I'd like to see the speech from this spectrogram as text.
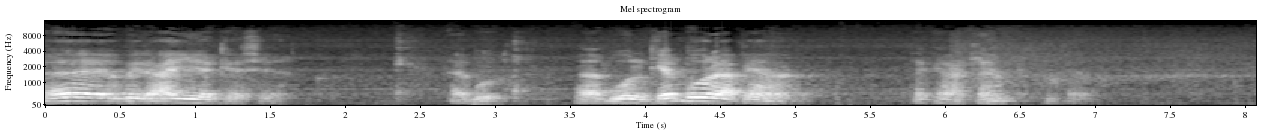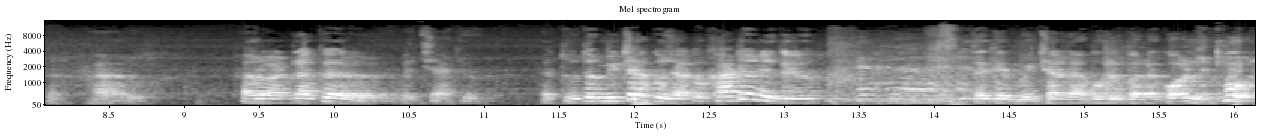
હે ભાઈ આઈએ કે છે. હા બોલ બોલ કેમ બોર આપ્યા? તો આટલા એમ. સારું સારું આટલા કર. પછી આખ્યું તું તો મીઠા કુજા તો ખાટું નીકળ્યું. તો કે, મીઠા ના બોલ બરા કોણ બોલ.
